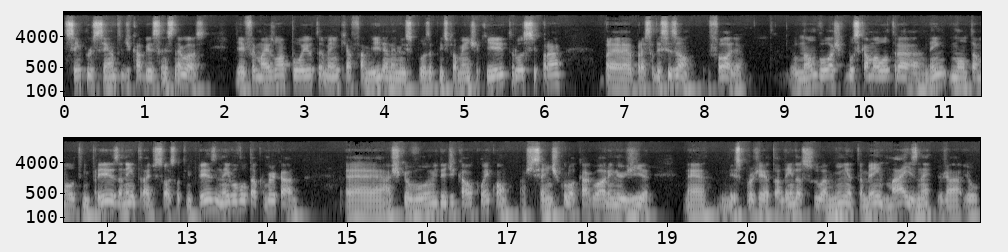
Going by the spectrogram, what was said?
100% de cabeça nesse negócio. E aí foi mais um apoio também que a família, né, minha esposa principalmente aqui, trouxe para essa decisão. Eu falei, olha, eu não vou, acho que, buscar uma outra, nem montar uma outra empresa, nem entrar de sócio em outra empresa, nem vou voltar para o mercado. É, acho que eu vou me dedicar ao Coecom. Acho que se a gente colocar agora energia né, nesse projeto, além da sua, minha também, mais, né, eu já, eu,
